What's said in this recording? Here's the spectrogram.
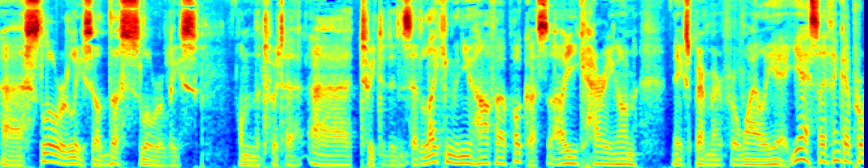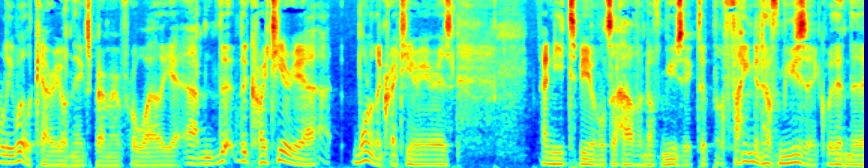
Uh, slow release or the slow release on the Twitter uh, tweeted and said, liking the new half hour podcast. Are you carrying on the experiment for a while yet? Yes, I think I probably will carry on the experiment for a while yet. Um, the, the criteria, one of the criteria is I need to be able to have enough music to find enough music within the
